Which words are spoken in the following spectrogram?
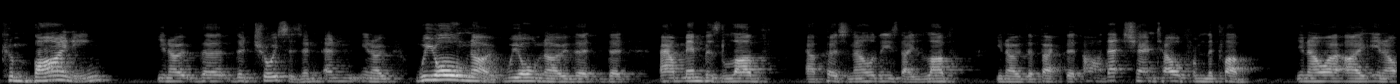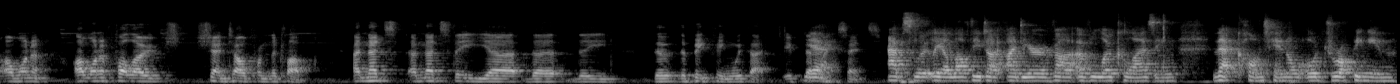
combining you know the the choices and and you know we all know we all know that that our members love our personalities they love you know the fact that oh that's chantal from the club you know i, I you know i want to i want to follow chantal from the club and that's and that's the uh the the the, the big thing with that, if that yeah, makes sense. Absolutely. I love the idea of, uh, of localizing that content or, or, dropping in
